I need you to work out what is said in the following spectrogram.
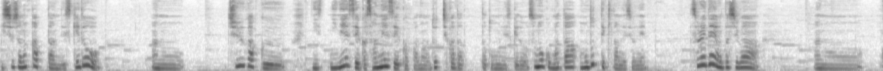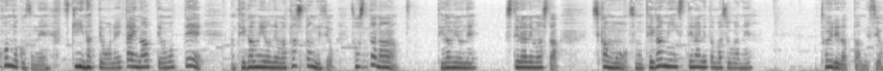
一緒じゃなかったんですけどあの中学 2, 2年生か3年生かかなどっちかだったと思うんですけどその子また戻ってきたんですよね。それで私はあのー今度こそね 好きになってもらいたいなって思って手紙をね渡したんですよ。そしたら手紙をね捨てられました。しかもその手紙捨てられた場所がねトイレだったんですよ。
